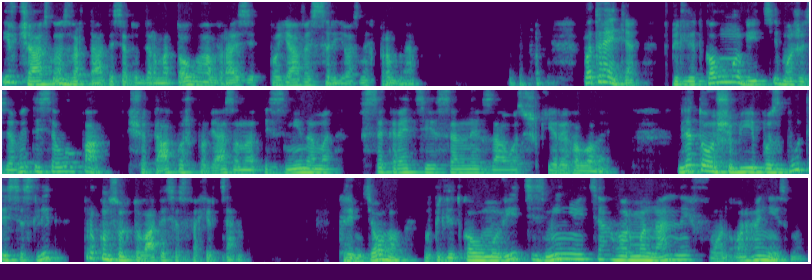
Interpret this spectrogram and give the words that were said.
і вчасно звертатися до дерматолога в разі появи серйозних проблем. По-третє, в підлітковому віці може з'явитися лупа, що також пов'язана із змінами в секреції сальних залоз шкіри голови. Для того, щоб її позбутися, слід проконсультуватися з фахівцем. Крім цього, у підлітковому віці змінюється гормональний фон організму,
